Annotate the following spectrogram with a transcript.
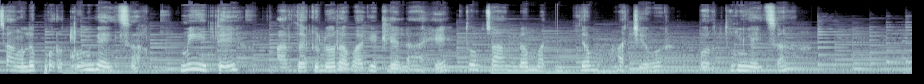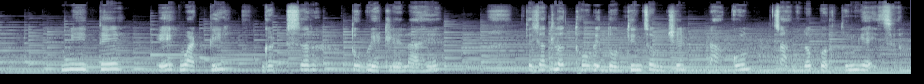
चांगलं परतून घ्यायचं. मी इथे अर्धा किलो रवा घेतलेला आहे. तो चांगलं मध्यम आचेवर परतून घ्यायचा. मी इथे एक वाटी घटसर तूप घेतलेलं आहे. त्याच्यातलं थोडे दोन तीन चमचे टाकून चांगलं परतून घ्यायचं.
